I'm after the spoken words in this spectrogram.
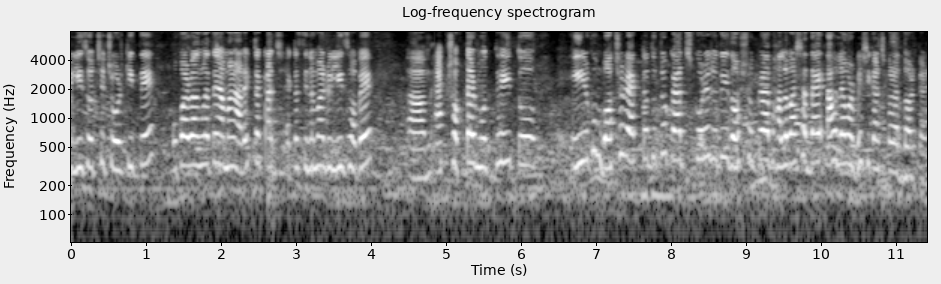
রিলিজ হচ্ছে চরকিতে। ওপার বাংলাতে আমার আরেকটা কাজ, একটা সিনেমা রিলিজ হবে এক সপ্তাহের মধ্যেই। তো এইরকম বছরে একটা দুটো কাজ করে যদি দর্শকরা ভালোবাসা দেয়, তাহলে আমার বেশি কাজ করার দরকার।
